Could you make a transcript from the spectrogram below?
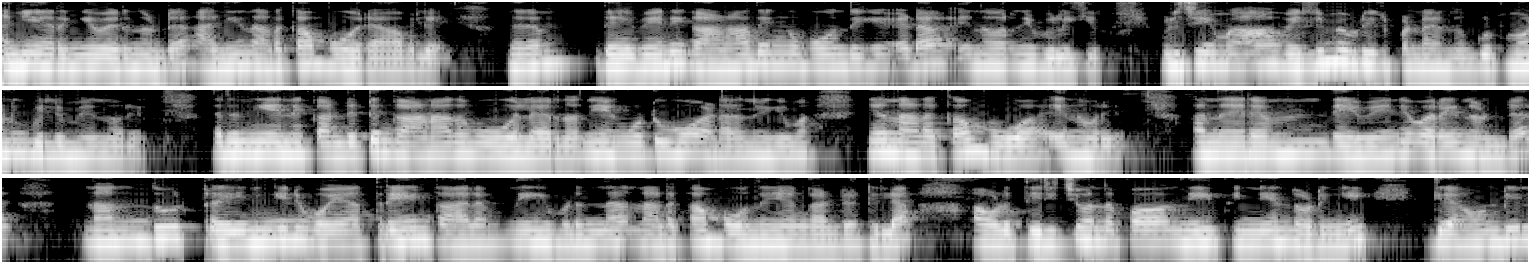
അനി ഇറങ്ങി വരുന്നുണ്ട്. അനി നടക്കാൻ പോകും രാവിലെ. അന്നേരം ദേവേനെ കാണാതെ എങ്ങ് പോകുന്നതേക്ക് എടാ എന്ന് പറഞ്ഞ് വിളിക്കും. വിളിച്ച് കഴിയുമ്പോൾ ആ വെല്ലുമ്മ ഇവിടെ ഇരിപ്പുണ്ടായിരുന്നു? ഗുഡ് മോർണിംഗ് വെല്ലുമ്മ എന്ന് പറയും. അന്നേരം നീ എന്നെ കണ്ടിട്ടും കാണാതെ പോകുമല്ലായിരുന്നു നീ എങ്ങോട്ട് പോവാടാ എന്ന് ചോദിക്കുമ്പോൾ ഞാൻ നടക്കാൻ പോവാ എന്ന് പറയും. അന്നേരം ദേവേനെ പറയുന്നുണ്ട് ഉണ്ട് നന്ദു ട്രെയിനിങ്ങിന് പോയ അത്രയും കാലം നീ ഇവിടുന്ന് നടക്കാൻ പോകുന്നത് ഞാൻ കണ്ടിട്ടില്ല. അവൾ തിരിച്ചു വന്നപ്പോൾ നീ പിന്നെയും തുടങ്ങി. ഗ്രൗണ്ടിൽ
